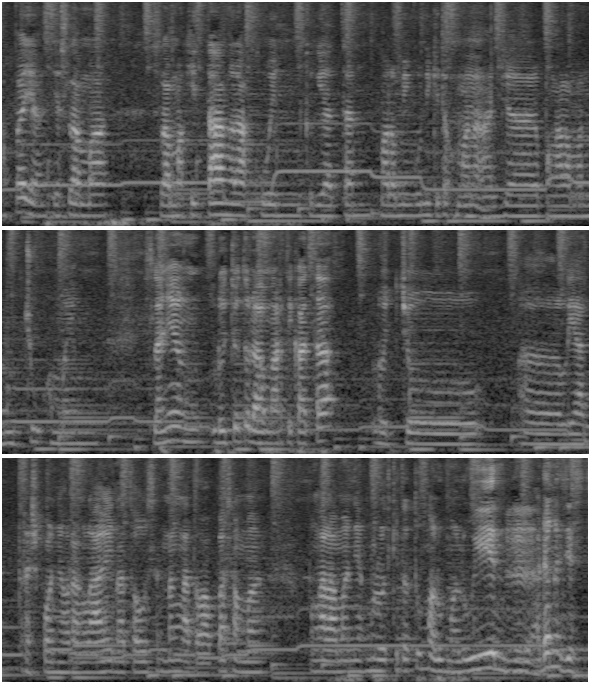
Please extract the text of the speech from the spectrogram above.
apa ya ya selama selama kita ngelakuin kegiatan malam minggu nih kita ke mana aja pengalaman lucu sama yang istilahnya yang lucu tuh dalam arti kata lucu eh, lihat responnya orang lain atau seneng atau apa sama pengalaman yang menurut kita tuh malu-maluin gitu. Hmm. ada nggak Jess?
